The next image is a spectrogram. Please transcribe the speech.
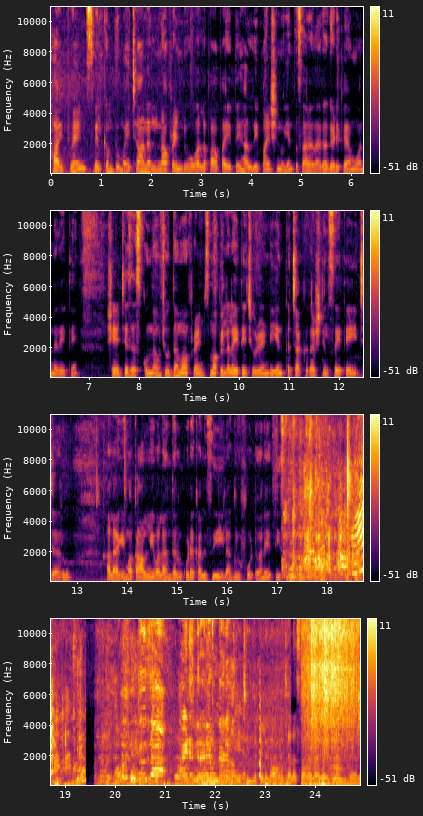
Hi friends welcome to my channel. నా ఫ్రెండ్ వాళ్ళ పాప అయితే హల్దీ ఫంక్షన్ ఎంత సరదాగా గడిపాము అన్నదైతే షేర్ చేసేసుకుందాం. చూద్దాం మా ఫ్రెండ్స్ మా పిల్లలు అయితే చూడండి ఎంత చక్కగా స్టిల్స్ అయితే ఇచ్చారు. అలాగే మా కాలనీ వాళ్ళందరం కూడా కలిసి ఇలా గ్రూప్ ఫోటో అనేది తీసుకున్నాం చిన్న పిల్లలాగా చాలా సరదాగా అయితే ఉంటారు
